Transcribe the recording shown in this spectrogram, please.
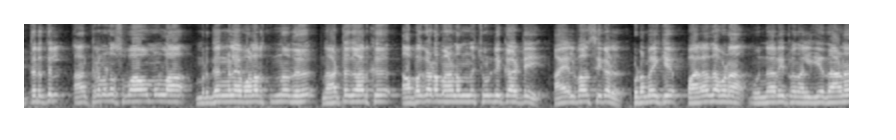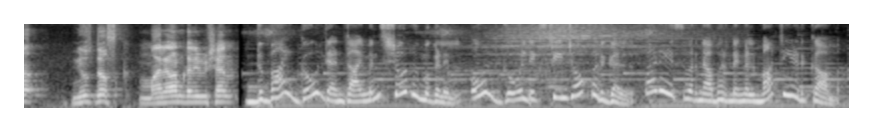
ഇത്തരത്തിൽ ആക്രമണ സ്വഭാവമുള്ള മൃഗങ്ങളെ വളർത്തുന്നത് നാട്ടുകാർക്ക് അപകടമാണെന്ന് ചൂണ്ടിക്കാട്ടി അയൽവാസികൾ ഉടമയ്ക്ക് പലതവണ മുന്നറിയിപ്പ് നൽകിയതാണ്. News desk Malayalam television. Dubai gold and diamond ഷോറൂമുകളിൽ ഓൾഡ് ഗോൾഡ് എക്സ്ചേഞ്ച് ഓഫറുകൾ. പഴയ സ്വർണാഭരണങ്ങൾ മാറ്റിയെടുക്കാം.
